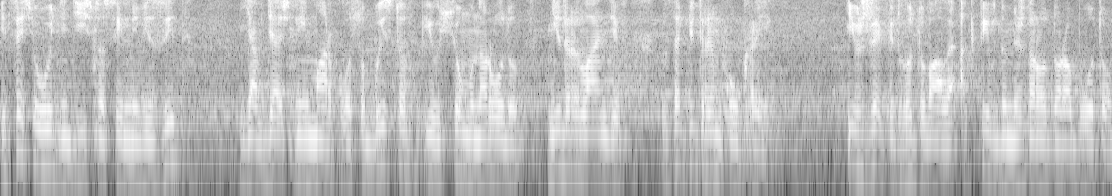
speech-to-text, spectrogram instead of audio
І це сьогодні дійсно сильний візит. Я вдячний Марку особисто і усьому народу Нідерландів за підтримку України. І вже підготували активну міжнародну роботу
